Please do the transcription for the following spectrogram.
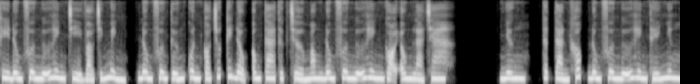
Khi đông phương ngữ hình chỉ vào chính mình, đông phương tướng quân có chút kích động, ông ta thực chờ mong đông phương ngữ hình gọi ông là cha. Nhưng, thật tàn khốc đông phương ngữ hình thế nhưng,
